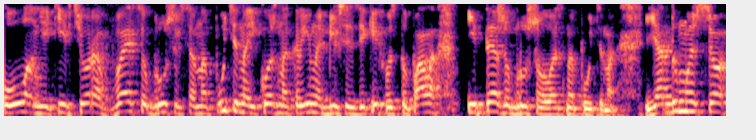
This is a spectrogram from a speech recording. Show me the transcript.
ООН, який вчора весь обрушився на Путіна, і кожна країна, більшість з яких виступала, і теж обрушувалась на Путіна. Я думаю, що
